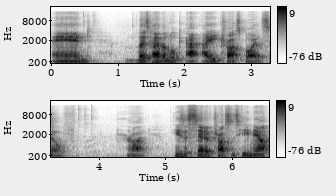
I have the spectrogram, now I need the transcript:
and let's have a look at a truss by itself. Right. Here's a set of trusses here. Now,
